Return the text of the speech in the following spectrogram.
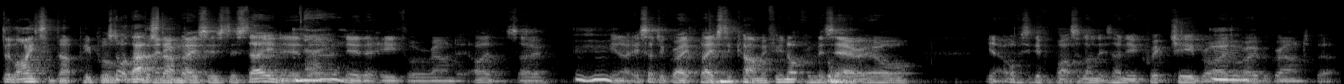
delighted that people There's not that many understand that. places to stay near the, near the heath or around it either. So mm-hmm. you know, it's such a great place to come if you're not from this area or you know, obviously different parts of London. It's only a quick tube ride mm. or overground, but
